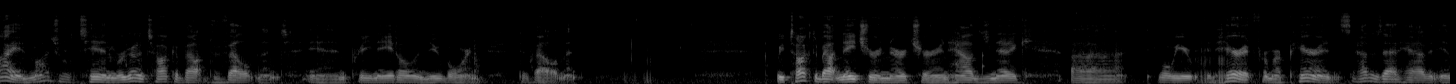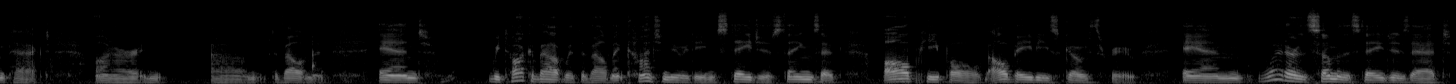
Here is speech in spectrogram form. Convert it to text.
Hi, in Module 10, we're going to talk about development and prenatal and newborn development. We talked about nature and nurture and how genetic, uh, what we inherit from our parents, how does that have an impact on our um, development? And we talk about with development continuity and stages, things that all people, all babies go through. And what are some of the stages that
